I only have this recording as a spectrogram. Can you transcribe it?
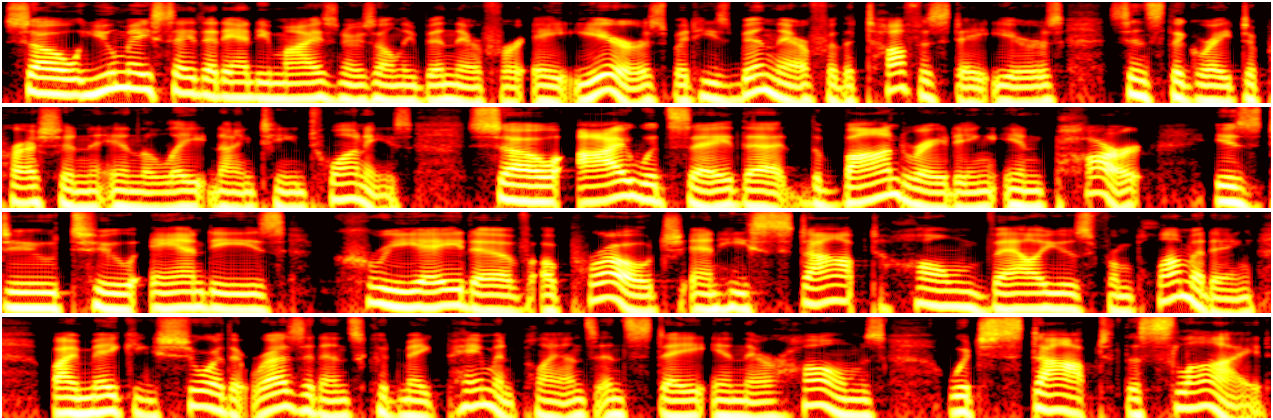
So you may say that Andy Meisner's only been there for eight years, but he's been there for the toughest eight years since the Great Depression in the late 1920s. So I would say that the bond rating, in part, is due to Andy's creative approach and he stopped home values from plummeting by making sure that residents could make payment plans and stay in their homes, which stopped the slide.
